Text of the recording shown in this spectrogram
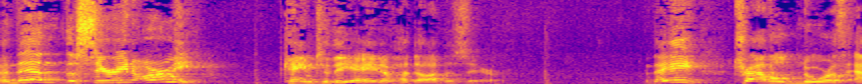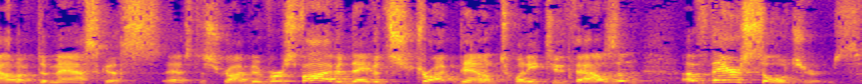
And then the Syrian army came to the aid of Hadadezer. They traveled north out of Damascus, as described in verse 5, and David struck down 22,000 of their soldiers.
